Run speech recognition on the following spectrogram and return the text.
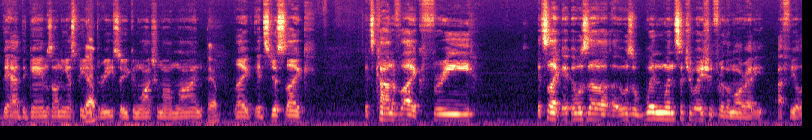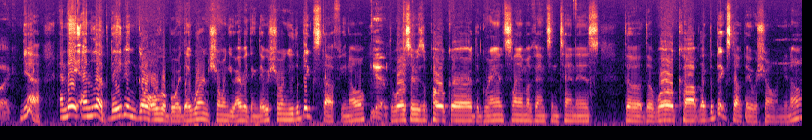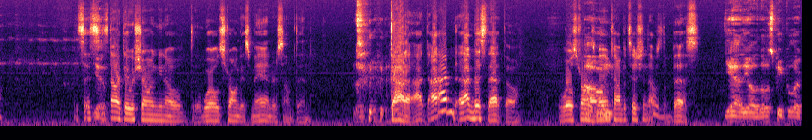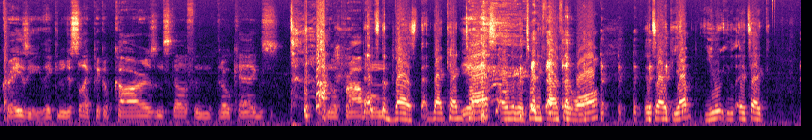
they had the games on ESPN Yep. three, so you can watch them online. Yep. Like it's just like it's kind of like free it's like it, it was a it was a win win situation for them already. I feel like. Yeah, and they and look, they didn't go overboard. They weren't showing you everything. They were showing you the big stuff. You know, Yeah. the World Series of Poker, the Grand Slam events in tennis, the the World Cup, like the big stuff they were showing. You know, it's it's, Yeah. it's not like they were showing you know the world's strongest man or something. God, I I I, I missed that though. The world's strongest Um, man competition that was the best. Yeah, yo, those people are crazy. They can just like pick up cars and stuff and throw kegs, no problem. That's the best. That that keg Yeah. toss over the twenty five foot wall. It's like, yep, you. It's like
